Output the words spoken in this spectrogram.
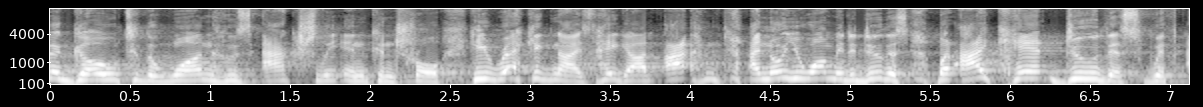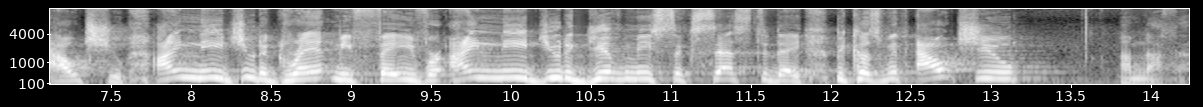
to go to the one who's actually in control. He recognized, hey, God, I, I know you want me to do this, but I can't do this without you. I need you to grant me favor. I need you to give me success today because without you, I'm nothing.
